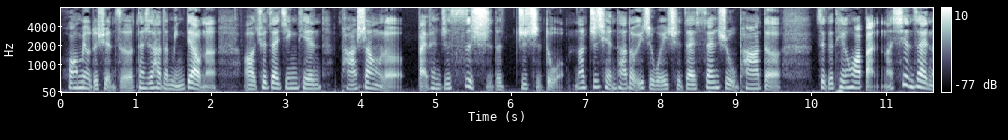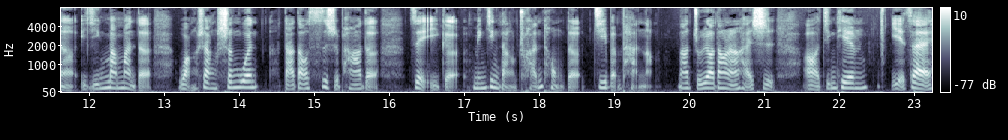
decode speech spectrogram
荒谬的选择，但是他的民调呢，啊，却在今天爬上了百分之四十的支持度。那之前他都一直维持在三十五趴的这个天花板，那现在呢，已经慢慢的往上升温，达到四十趴的这一个民进党传统的基本盘了。那主要当然还是啊，今天也在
